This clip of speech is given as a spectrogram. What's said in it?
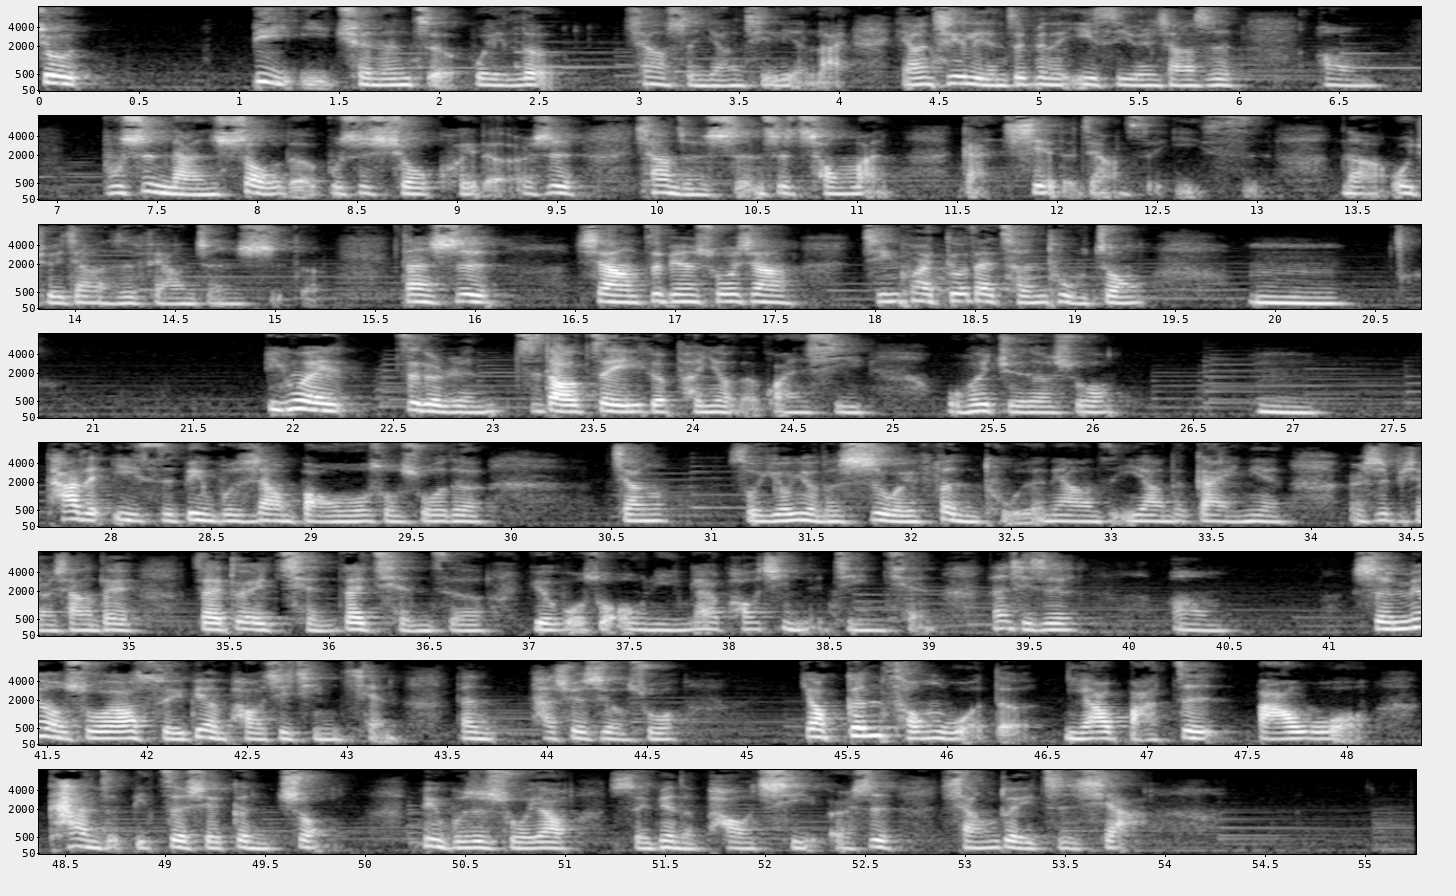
就必以全能者为乐，向神扬起脸来。扬起脸这边的意思有点像是，嗯，不是难受的，不是羞愧的，而是向着神是充满感谢的这样子的意思。那我觉得这样是非常真实的。但是像这边说，像金块丢在尘土中，嗯，因为这个人知道这一个朋友的关系，我会觉得说，嗯。他的意思并不是像保罗所说的，将所拥有的视为粪土的那样子一样的概念，而是比较像对在对谴在谴责约伯说：“哦，你应该抛弃你的金钱。”但其实，嗯，神没有说要随便抛弃金钱，但他确实有说要跟从我的，你要把这把我看着比这些更重，并不是说要随便的抛弃，而是相对之下。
